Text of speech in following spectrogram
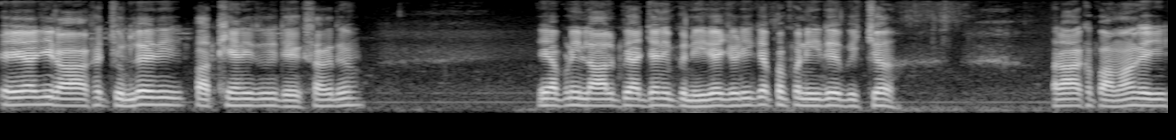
ਇਹ ਹੈ ਜੀ ਰਾਖ ਚੁੱਲ੍ਹੇ ਦੀ, ਪਾਥੀਆਂ ਦੀ ਤੁਸੀਂ ਦੇਖ ਸਕਦੇ ਹੋ। ਇਹ ਆਪਣੀ ਲਾਲ ਪਿਆਜ਼ਾਂ ਦੀ ਪਨੀਰ ਹੈ, ਜਿਹੜੀ ਕਿ ਆਪਾਂ ਪਨੀਰ ਦੇ ਵਿੱਚ ਰਾਖ ਪਾਵਾਂਗੇ ਜੀ।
